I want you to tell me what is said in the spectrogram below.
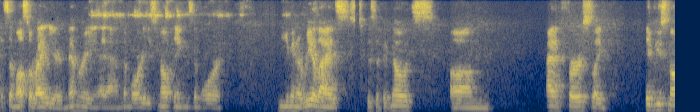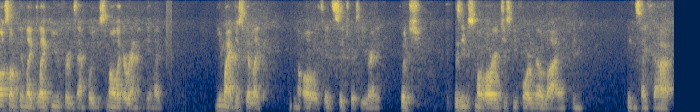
it's a muscle, right? Your memory. And the more you smell things, the more you're gonna realize specific notes. Um, at first, like if you smell something like like you, for example, you smell like a random thing, like you might just get like, you know, oh, it's, it's citrusy, right? Which because you've smelled oranges before in real life and things like that.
